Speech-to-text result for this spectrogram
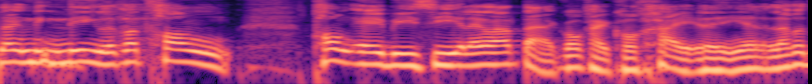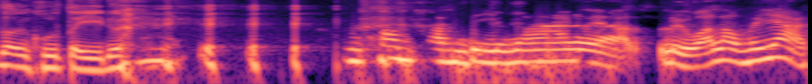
นั่งนิ่งๆ แล้วก็ท่องท่อง A B C อะไรก็แล้วแต่ก็ไข่ขอไข่อะไรอย่างเงี้ยแล้วก็โดนครูตีด้วยมี ความจำดีมากเลยอะหรือว่าเราไม่อยาก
